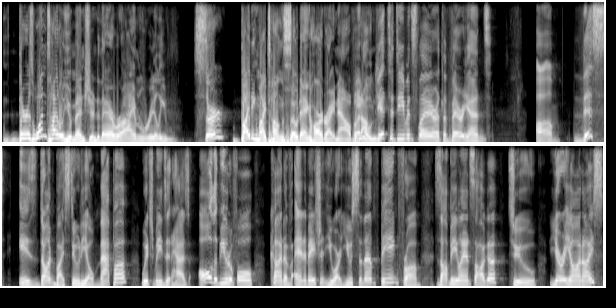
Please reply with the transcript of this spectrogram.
There is one title you mentioned there where I am really Sir, biting my tongue so dang hard right now, but we will I'm get to Demon Slayer at the very end. Um, this is done by Studio Mappa, which means it has all the beautiful kind of animation you are used to them being from Zombieland Saga to Yuri on Ice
